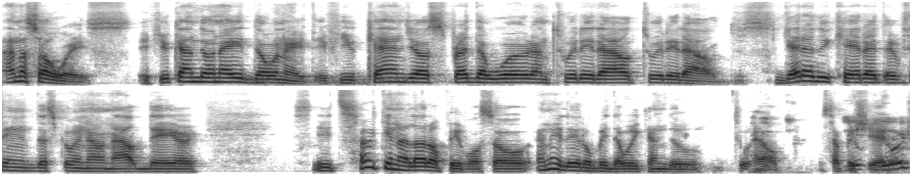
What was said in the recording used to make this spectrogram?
and as always, if you can donate, donate. If you can just spread the word and tweet it out, tweet it out. Just get educated. Everything that's going on out there, it's hurting a lot of people. So any little bit that we can do to help is appreciated. You, you were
